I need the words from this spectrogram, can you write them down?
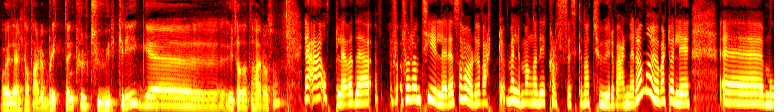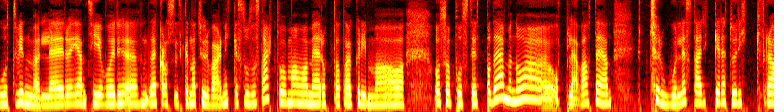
og, i det hele tatt. Er det blitt en kulturkrig uh, ut av dette her også? Ja, jeg opplever det. For sånn Tidligere så har det jo vært veldig mange av de klassiske naturvernerne har jo vært veldig uh, mot vindmøller i en tid hvor Eh, det klassiske naturvernet ikke sto så sterkt, hvor man var mer opptatt av klima og, og så positivt på det. Men nå opplever jeg at det er en utrolig sterk retorikk fra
